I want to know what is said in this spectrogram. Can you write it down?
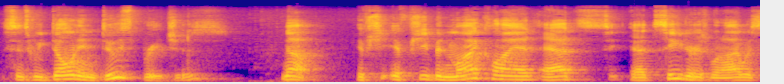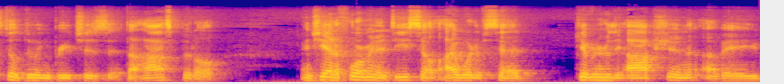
since we don't induce breeches, now if she if she'd been my client at at Cedars when I was still doing breeches at the hospital, and she had a four minute decel, I would have said given her the option of a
